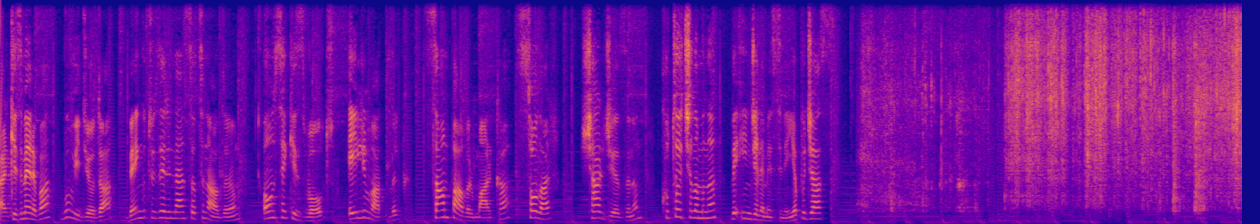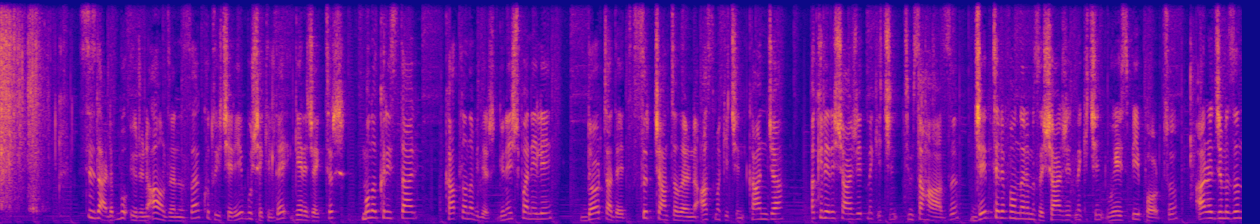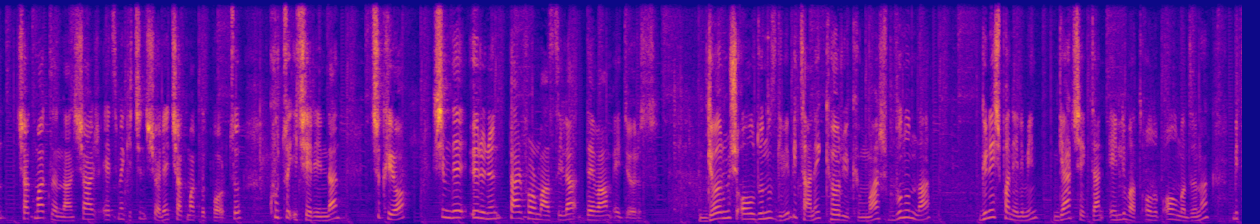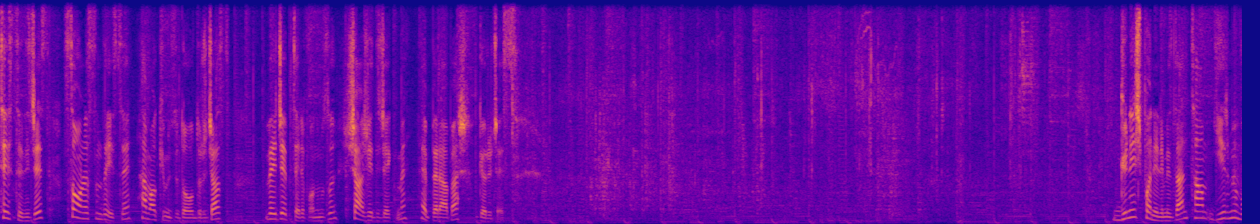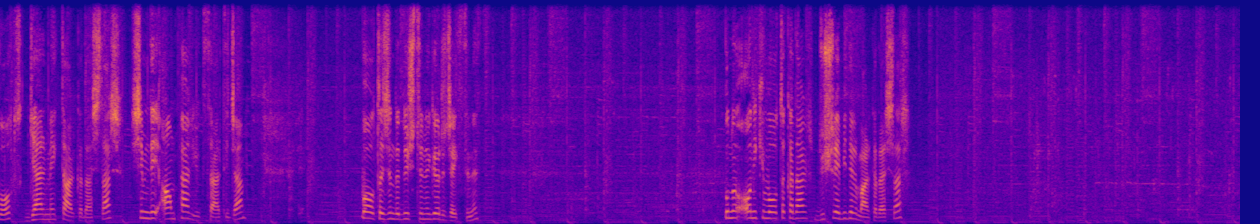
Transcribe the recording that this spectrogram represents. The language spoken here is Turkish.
Herkese merhaba. Bu videoda Banggood üzerinden satın aldığım 18 volt 50 wattlık SunPower marka solar şarj cihazının kutu açılımını ve incelemesini yapacağız. Sizler de bu ürünü aldığınızda kutu içeriği bu şekilde gelecektir. Monokristal, katlanabilir güneş paneli, 4 adet sırt çantalarını asmak için kanca, aküleri şarj etmek için timsah ağzı, cep telefonlarımızı şarj etmek için USB portu, aracımızın çakmaklığından şarj etmek için şöyle çakmaklık portu kutu içeriğinden çıkıyor. Şimdi ürünün performansıyla devam ediyoruz. Görmüş olduğunuz gibi bir tane kör yüküm var. Bununla güneş panelimin gerçekten 50 watt olup olmadığını bir test edeceğiz. Sonrasında ise hem akümüzü dolduracağız ve cep telefonumuzu şarj edecek mi hep beraber göreceğiz. Güneş panelimizden tam 20 volt gelmekte arkadaşlar. Şimdi amper yükselteceğim. Voltajın da düştüğünü göreceksiniz. Bunu 12 volta kadar düşürebilirim arkadaşlar.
